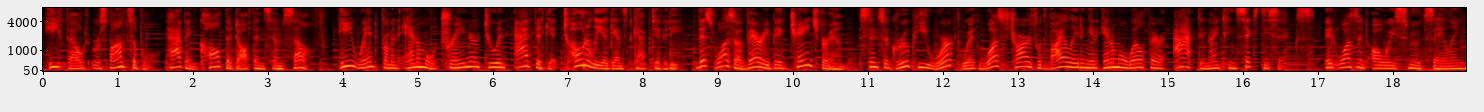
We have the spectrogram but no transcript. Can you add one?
He felt responsible, having caught the dolphins himself. He went from an animal trainer to an advocate totally against captivity. This was a very big change for him, since a group he worked with was charged with violating an Animal Welfare Act in 1966. It wasn't always smooth sailing.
